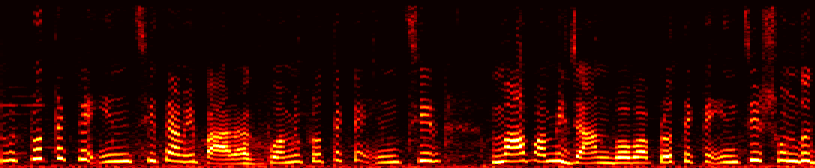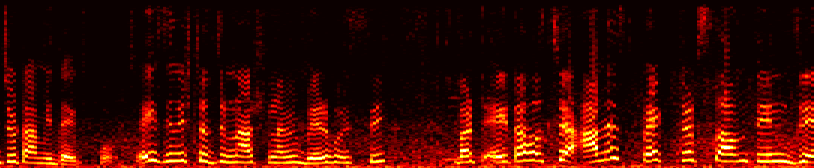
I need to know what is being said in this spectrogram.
আমি প্রত্যেকটা ইঞ্চিতে আমি পা রাখব, আমি প্রত্যেকটা ইঞ্চির মাপ আমি জানব বা প্রত্যেকটা ইঞ্চির সৌন্দর্যটা আমি দেখব। এই জিনিসটার জন্য আসলে আমি বের হয়েছি বাট এটা হচ্ছে আনএক্সপেক্টেড সামথিং যে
